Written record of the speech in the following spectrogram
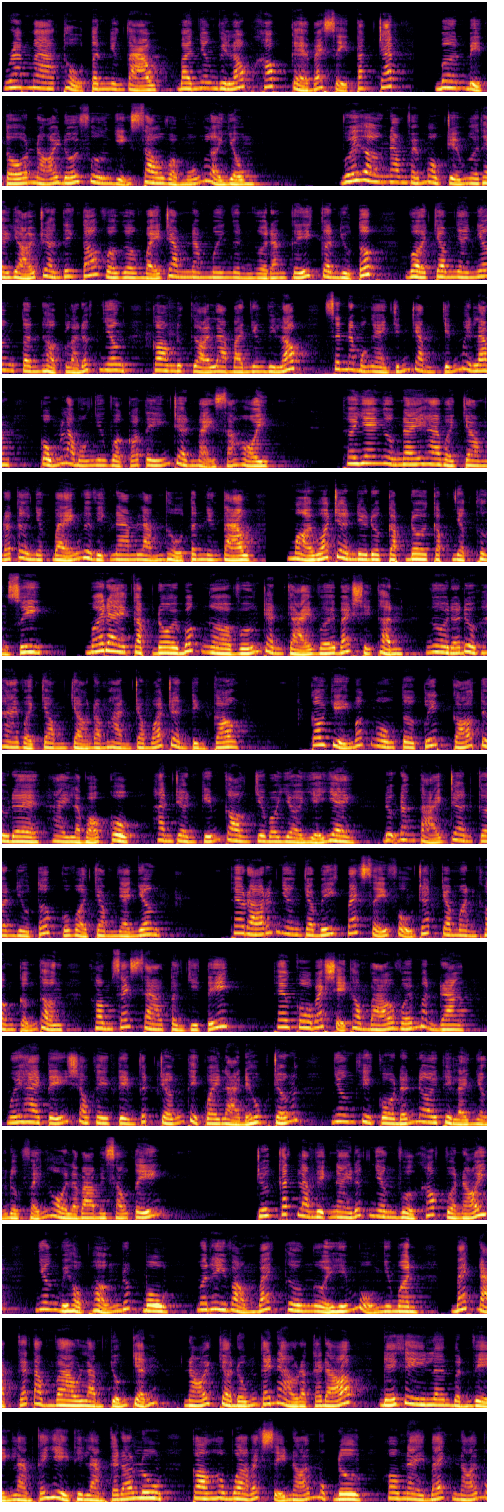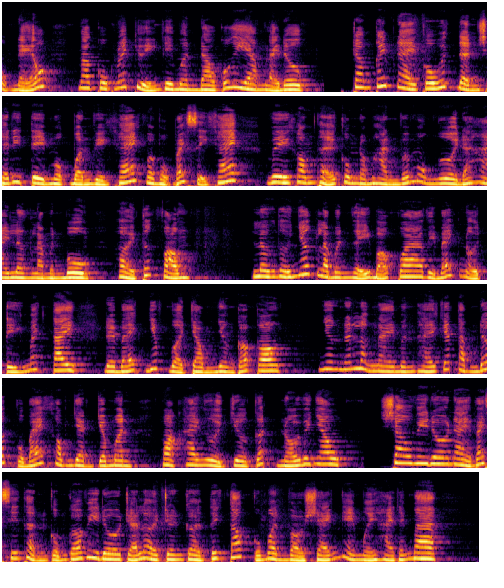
Rama thụ tinh nhân tạo, bà nhân vlog khóc kể bác sĩ tắc trách, bên bị tố nói đối phương diễn sâu và muốn lợi dụng. Với hơn 5,1 triệu người theo dõi trên TikTok và gần 750.000 người đăng ký kênh YouTube, vợ chồng nhà Nhân tên thật là Đất Nhân, còn được gọi là bà Nhân Vlog, sinh năm 1995, cũng là một nhân vật có tiếng trên mạng xã hội. Thời gian gần đây, hai vợ chồng đã từ Nhật Bản về Việt Nam làm thụ tinh nhân tạo. Mọi quá trình đều được cặp đôi cập nhật thường xuyên. Mới đây, cặp đôi bất ngờ vướng tranh cãi với bác sĩ Thịnh, người đã được hai vợ chồng chọn đồng hành trong quá trình tìm con. Câu chuyện bắt nguồn từ clip có tiêu đề hay là bỏ cuộc, hành trình kiếm con chưa bao giờ dễ dàng, được đăng tải trên kênh youtube của vợ chồng nhà Nhân. Theo đó, Đức Nhân cho biết bác sĩ phụ trách cho mình không cẩn thận, không sát sao từng chi tiết. Theo cô, bác sĩ thông báo với mình rằng 12 tiếng sau khi tìm kích trứng thì quay lại để hút trứng, nhưng khi cô đến nơi thì lại nhận được phản hồi là 36 tiếng. Trước cách làm việc này, Đức Nhân vừa khóc vừa nói, Nhân bị hụt hẫng rất buồn, mình hy vọng bác thương người hiếm muộn như mình. Bác đặt cái tâm vào làm chuẩn chỉnh, nói cho đúng cái nào là cái đó, để khi lên bệnh viện làm cái gì thì làm cái đó luôn. Còn hôm qua bác sĩ nói một đường, hôm nay bác nói một nẻo, mà cuộc nói chuyện thì mình đâu có ghi âm lại được. Trong clip này cô quyết định sẽ đi tìm một bệnh viện khác và một bác sĩ khác vì không thể cùng đồng hành với một người đã hai lần làm mình buồn, hơi thất vọng. Lần thứ nhất là mình nghĩ bỏ qua vì bác nổi tiếng mát tay để bác giúp vợ chồng nhân có con. Nhưng đến lần này mình thấy cái tâm đất của bác không dành cho mình hoặc hai người chưa kết nối với nhau. Sau video này, bác sĩ Thịnh cũng có video trả lời trên kênh TikTok của mình vào sáng ngày 12 tháng 3.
